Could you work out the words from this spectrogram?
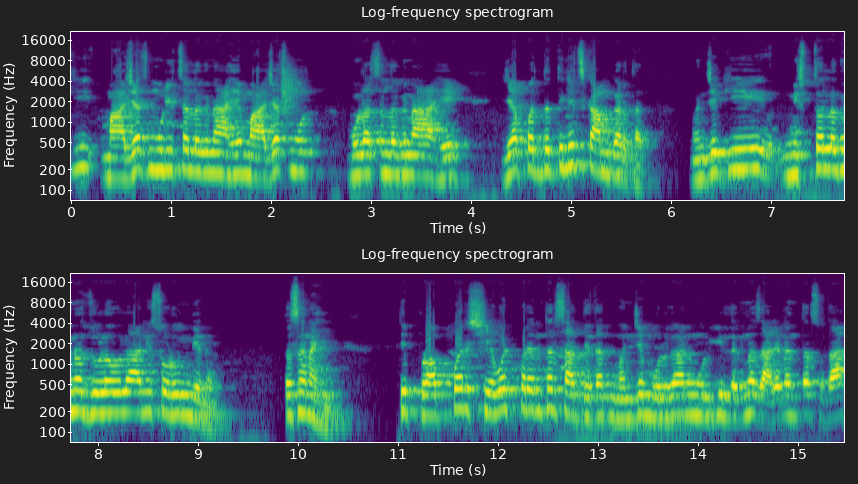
की माझ्याच मुलीचं लग्न आहे माझ्याच मुल मुलाचं लग्न आहे या पद्धतीनेच काम करतात. म्हणजे की नुसतं लग्न जुळवलं आणि सोडून देणं. तसं नाही. ते प्रॉपर शेवटपर्यंत साथ देतात. म्हणजे मुलगा आणि मुलगी लग्न झाल्यानंतर सुद्धा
